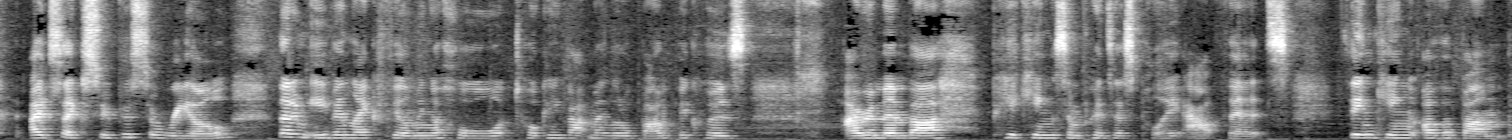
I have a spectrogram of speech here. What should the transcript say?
it's like super surreal that I'm even like filming a haul talking about my little bump because I remember picking some Princess Polly outfits, thinking of a bump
